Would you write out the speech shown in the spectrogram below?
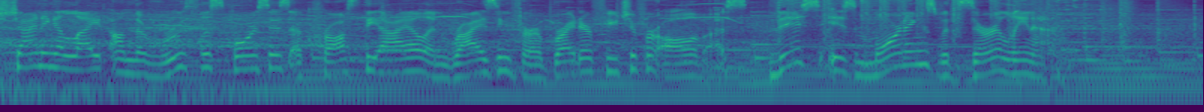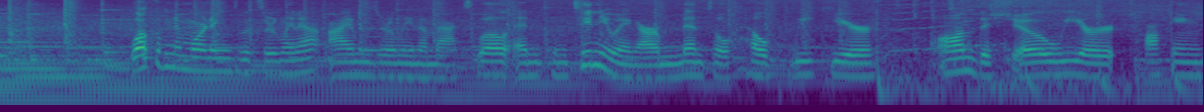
shining a light on the ruthless forces across the aisle and rising for a brighter future for all of us. This is Mornings with Zerlina. Welcome to Mornings with Zerlina. I'm Zerlina Maxwell, and continuing our mental health week here on the show, we are talking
